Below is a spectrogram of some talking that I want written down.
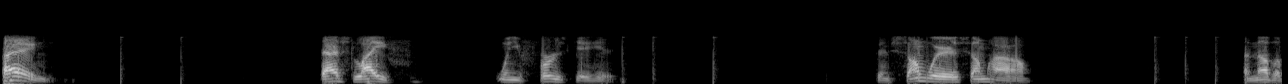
Bang! That's life when you first get here. Then somewhere, somehow, another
